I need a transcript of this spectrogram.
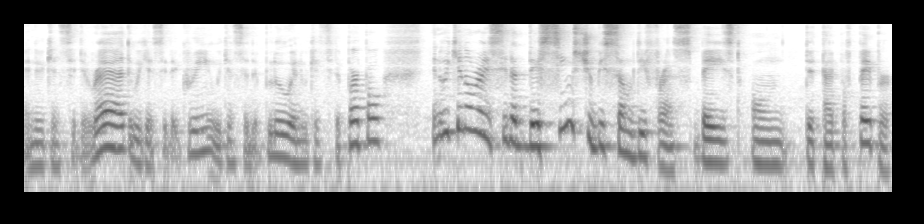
And we can see the red we can see the green we can see the blue and we can see the purple. And we can already see that there seems to be some difference based on the type of paper.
